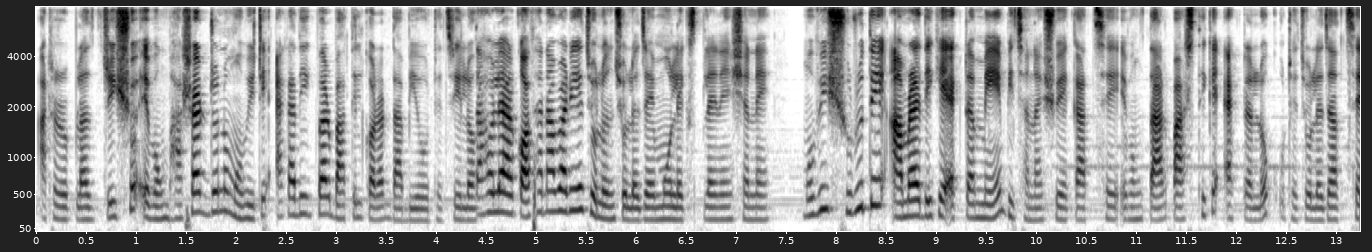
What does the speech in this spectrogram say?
আঠারো প্লাস দৃশ্য এবং ভাষার জন্য মুভিটি একাধিকবার বাতিল করার দাবিও উঠেছিল। তাহলে আর কথা না বাড়িয়ে চলুন চলে যায় মূল এক্সপ্লেনেশনে মুভির শুরুতেই আমরা দেখি একটা মেয়ে বিছানায় শুয়ে কাঁদছে এবং তার পাশ থেকে একটা লোক উঠে চলে যাচ্ছে।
